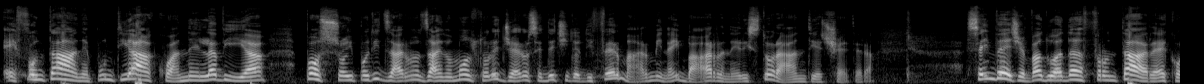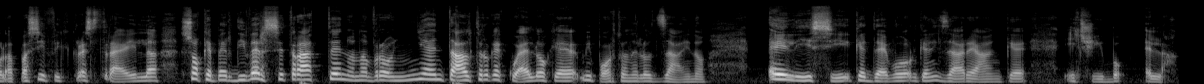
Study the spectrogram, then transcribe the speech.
e fontane, punti acqua nella via, posso ipotizzare uno zaino molto leggero se decido di fermarmi nei bar, nei ristoranti, eccetera. Se invece vado ad affrontare ecco, la Pacific Crest Trail, so che per diverse tratte non avrò nient'altro che quello che mi porto nello zaino. E lì sì che devo organizzare anche il cibo e l'acqua.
